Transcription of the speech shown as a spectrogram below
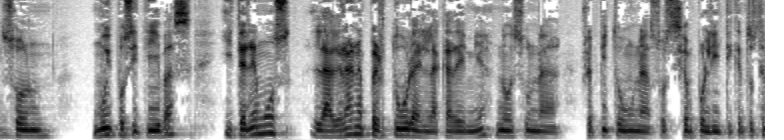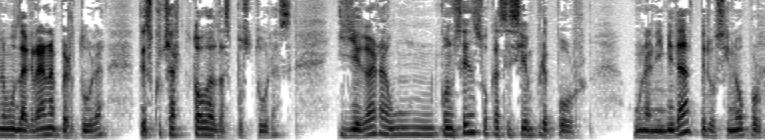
son muy positivas y tenemos la gran apertura en la academia, no es una repito, una asociación política. Entonces tenemos la gran apertura de escuchar todas las posturas y llegar a un consenso casi siempre por unanimidad, pero si no por...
